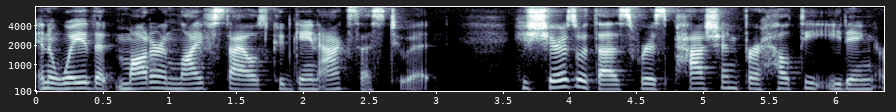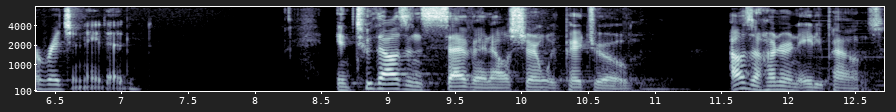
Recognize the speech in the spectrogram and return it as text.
in a way that modern lifestyles could gain access to it. He shares with us where his passion for healthy eating originated. In 2007, I was sharing with Pedro, I was 180 pounds.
